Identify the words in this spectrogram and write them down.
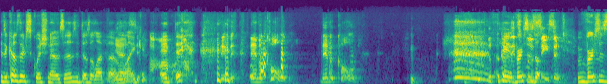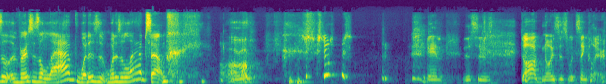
Is it because they're squish noses? It doesn't let them Yes. like. Ah, It, ah. they, they- they have a cold. They have a cold. Okay, it's versus a- versus a, versus a lab. What is? What does a lab sound like? and this is dog noises with Sinclair.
